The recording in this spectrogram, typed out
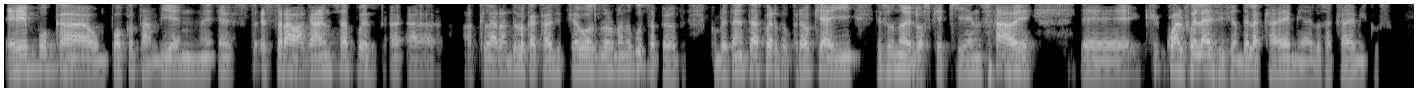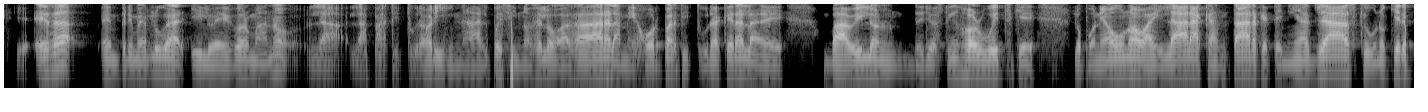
época, un poco también extravaganza, pues a, a, aclarando lo que acaba de decir que vos, Lorma, no gusta, pero completamente de acuerdo. Creo que ahí es uno de los que quién sabe eh, cuál fue la decisión de la academia, de los académicos. Esa en primer lugar, y luego, hermano, la, la, partitura original, pues si no se lo vas a dar a la mejor partitura que era la de Babylon de Justin Horwitz, que lo pone a uno a bailar, a cantar, que tenía jazz, que uno quiere,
